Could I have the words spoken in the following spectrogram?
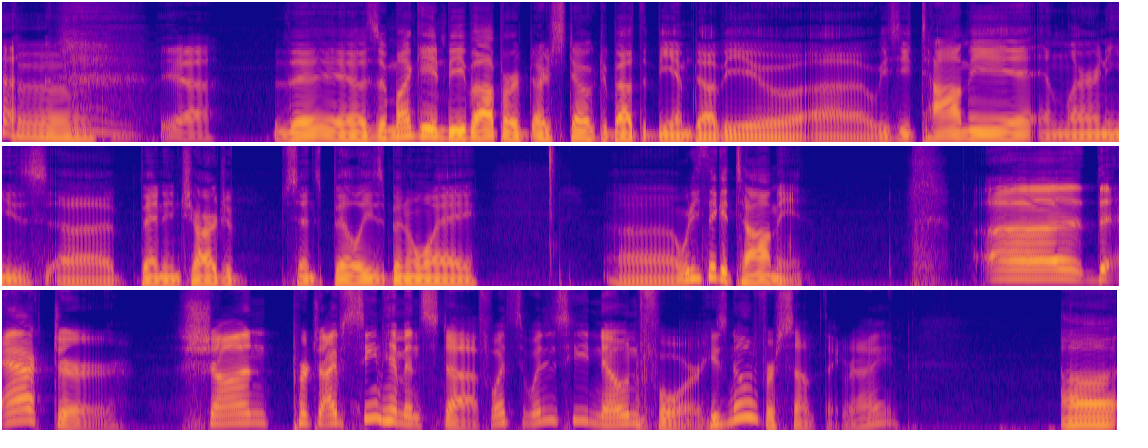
Oh. Yeah. The uh, so Monkey and Bebop are, are stoked about the BMW. Uh, we see Tommy and learn he's uh, been in charge of since Billy's been away. Uh, what do you think of Tommy? Uh, the actor Sean. Pert- I've seen him in stuff. What's what is he known for? He's known for something, right? Uh,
